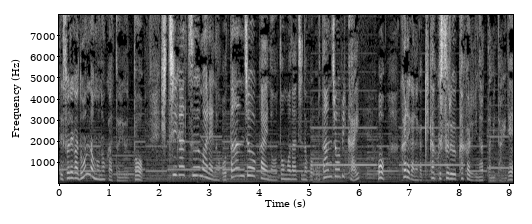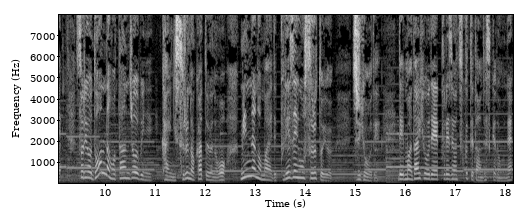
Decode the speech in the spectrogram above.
でそれがどんなものかというと7月生まれのお誕生会のお友達のお誕生日会を彼がなんか企画する係になったみたいでそれをどんなお誕生日に会にするのかというのをみんなの前でプレゼンをするという授業でで、まあ、代表でプレゼンを作ってたんですけどもね。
